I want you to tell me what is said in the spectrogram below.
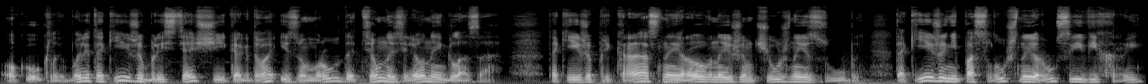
У куклы были такие же блестящие, как два изумруда, темно-зеленые глаза, такие же прекрасные ровные жемчужные зубы, такие же непослушные русые вихры.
